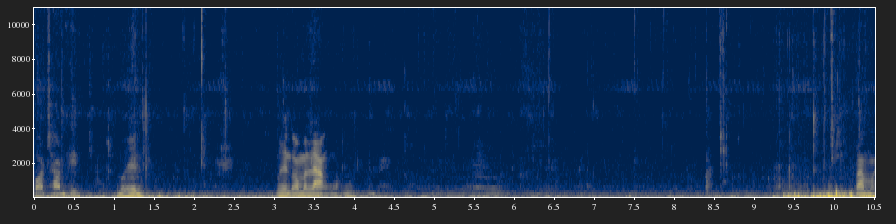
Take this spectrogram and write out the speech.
ปลอดช้ำผิดบ่เห็นเมื่อตอนมันหลังตามใหม่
